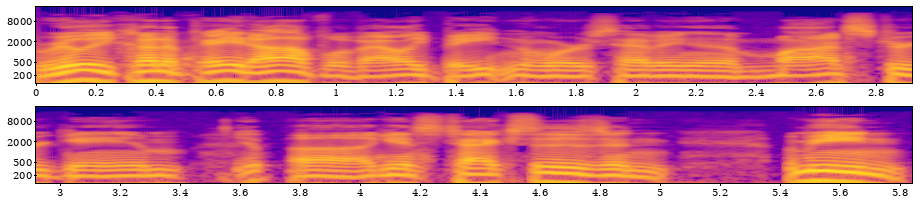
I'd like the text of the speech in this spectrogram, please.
really kind of paid off with Ally Batenhorst having a monster game uh, against Texas, and I mean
